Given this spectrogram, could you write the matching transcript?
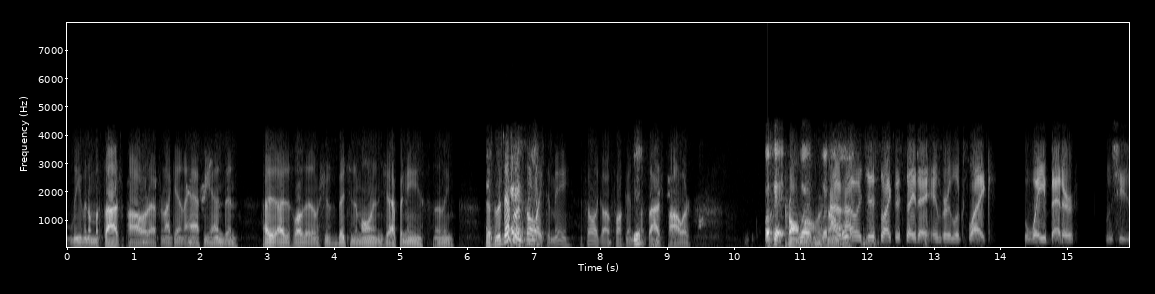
leaving a massage parlor after not getting a happy ending. I I just love that she was bitching and moaning in Japanese. I think that's what that's what it felt like to me. It felt like a fucking massage parlor. Okay. Promo when, or when I. I would just like to say that Ember looks like way better when she's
